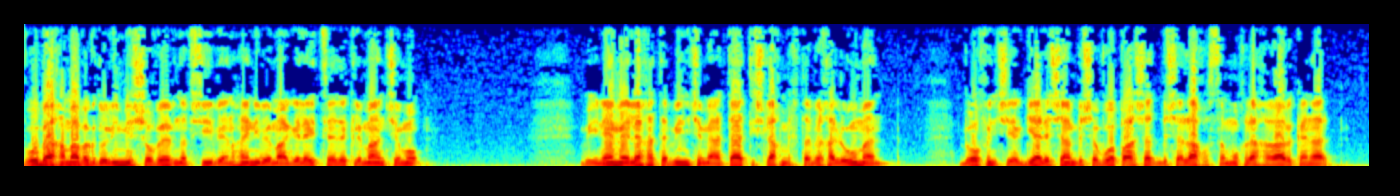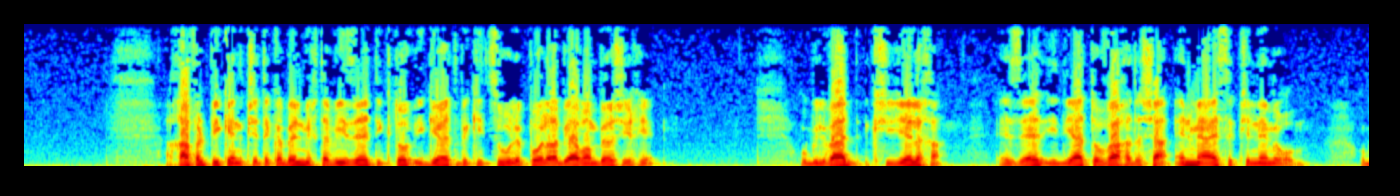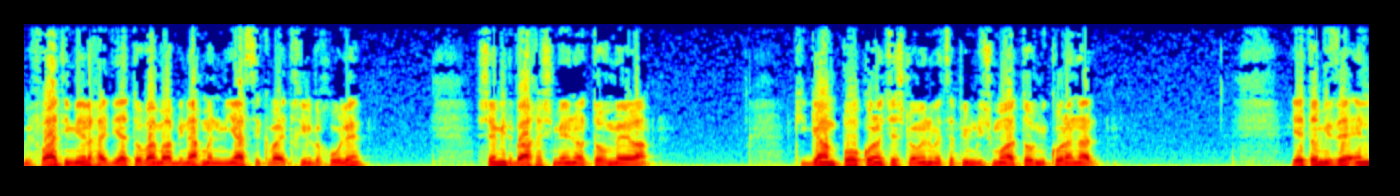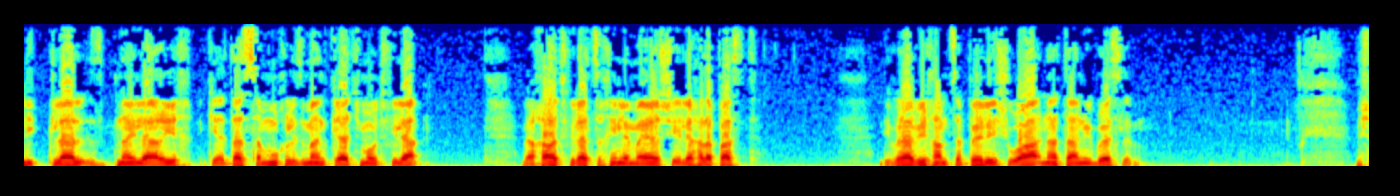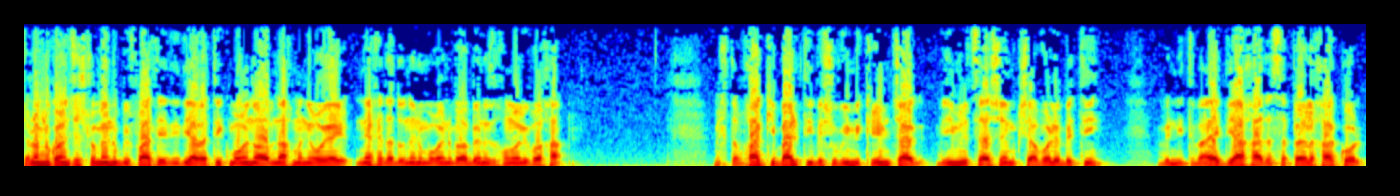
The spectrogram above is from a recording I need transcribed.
והוא בהחמיו הגדולים ישובב נפשי וינחני במעגלי צדק למען שמו. והנה מאליך תבין שמעתה תשלח מכתביך לאומן, באופן שיגיע לשם בשבוע פרשת בשלח או סמוך לאחריו וכנ"ל. אך אף על פי כן, כשתקבל מכתבי זה, תכתוב איגרת בקיצור לפה לרבי אברהם בר שיחיה. ובלבד כשיהיה לך איזה ידיעה טובה חדשה, הן מהעסק של נמירוב, ובפרט אם יהיה לך ידיעה טובה מרבי נחמן מיאס שכבר התחיל וכו', השם יתברך ישמיענו הטוב מהרה. כי גם פה כל אנשי שלומנו מצפים לשמוע הטוב מכל הנ"ל. יתר מזה אין לי כלל תנאי להעריך, כי אתה סמוך לזמן קריאת שמע ותפילה, ואחר התפילה צריכים למהר שילך על הפסט. דברי אביך המצפה לישועה נתן מברסלב. ושלום לכל אנשי שלומנו, בפרט לידידי הוותיק מורנו הרב נחמן נרו יאיר, נכד אדוננו מורנו ורבנו זיכרונו לברכה. מכתבך קיבלתי בשובי מקרים צ'אג, ואם ירצה השם כשאבוא לביתי, ונתוועד יחד, אספר לך הכל.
